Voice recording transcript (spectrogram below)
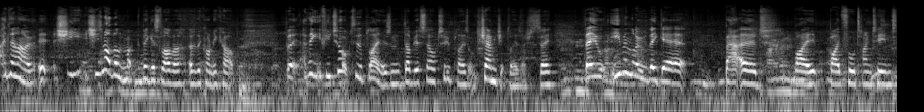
I don't know. It, she she's not the, the biggest lover of the Conti Cup. But I think if you talk to the players and WSL two players or Championship players, I should say, they even though they get battered by by full time teams,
